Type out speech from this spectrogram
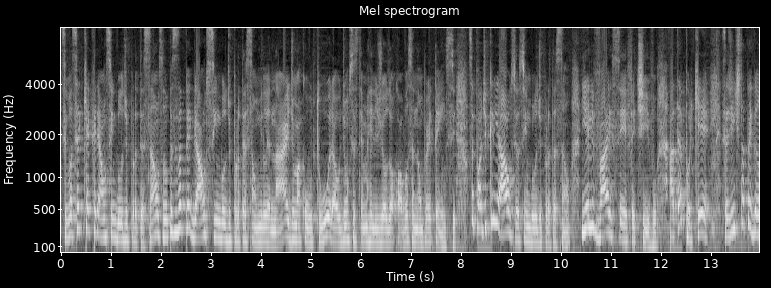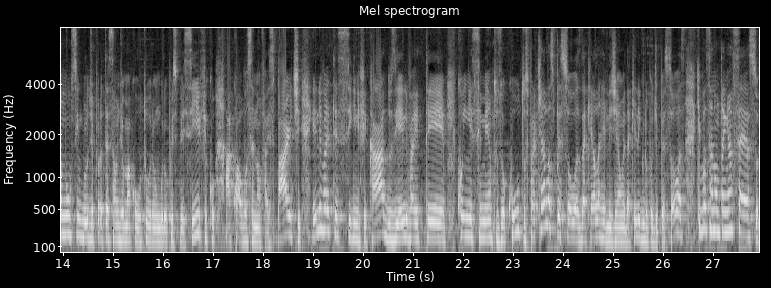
Se você quer criar um símbolo de proteção, você não precisa pegar um símbolo de proteção milenar de uma cultura ou de um sistema religioso ao qual você não pertence. Você pode criar o seu símbolo de proteção e ele vai ser efetivo. Até porque, se a gente está pegando um símbolo de proteção de uma cultura, um grupo específico, a qual você não faz parte, ele vai ter significados e ele vai ter conhecimentos ocultos para aquelas pessoas daquela religião e daquele grupo de pessoas que você não tem acesso.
